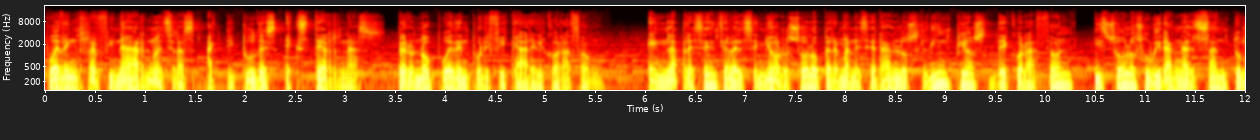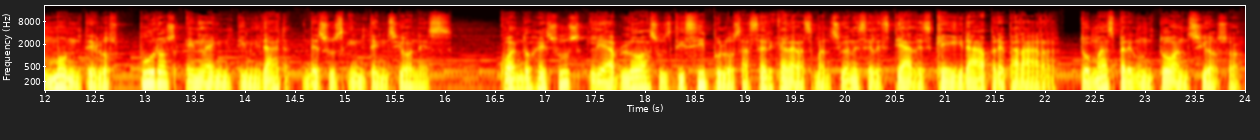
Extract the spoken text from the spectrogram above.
Pueden refinar nuestras actitudes externas, pero no pueden purificar el corazón. En la presencia del Señor solo permanecerán los limpios de corazón y solo subirán al santo monte los puros en la intimidad de sus intenciones. Cuando Jesús le habló a sus discípulos acerca de las mansiones celestiales que irá a preparar, Tomás preguntó ansioso,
